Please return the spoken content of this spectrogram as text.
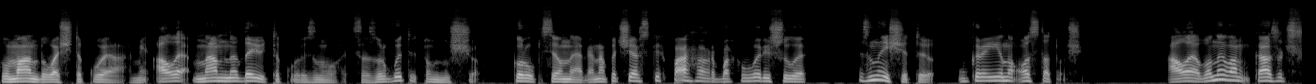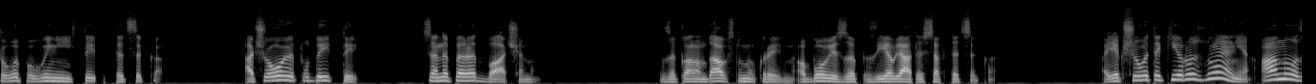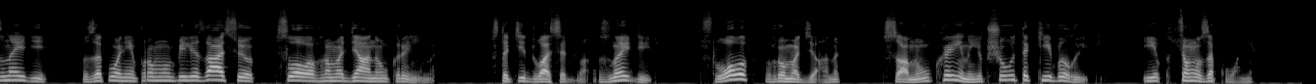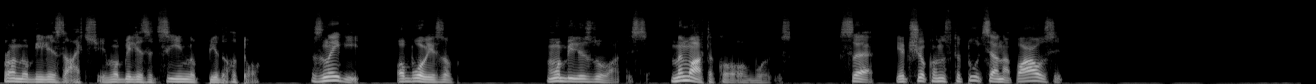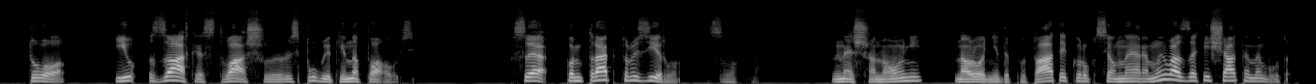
командувач такої армії. Але нам не дають такої змоги це зробити, тому що корупціонери на Печерських пагорбах вирішили знищити Україну остаточно. Але вони вам кажуть, що ви повинні йти в ТЦК. А чого туди йти? Це не передбачено законодавством України. Обов'язок з'являтися в ТЦК. А якщо ви такі розумні, ану знайдіть в законі про мобілізацію слово громадяни України в статті 22. Знайдіть слово громадяни саме України, якщо ви такі великі. І в цьому законі про мобілізацію, мобілізаційну підготовку. Знайдіть обов'язок мобілізуватися. Нема такого обов'язку. Все, якщо Конституція на паузі, то і захист вашої республіки на паузі. Все, контракт розірвано з вами. Нешановні народні депутати, корупціонери, ми вас захищати не будемо.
